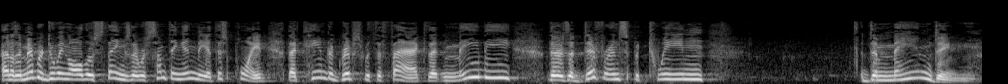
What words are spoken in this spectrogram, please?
And as I remember doing all those things, there was something in me at this point that came to grips with the fact that maybe there's a difference between demanding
